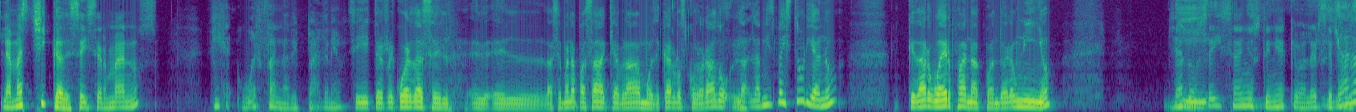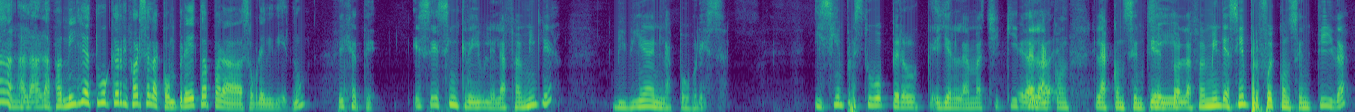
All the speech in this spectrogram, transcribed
la más chica de seis hermanos, fíjate, huérfana de padre. Sí, te recuerdas el, el- el- la semana pasada que hablábamos de Carlos Colorado, Sí. la, la misma historia, ¿no? Quedar huérfana cuando era un niño. Ya a los seis años tenía que valerse ya la, la- familia tuvo que rifarse la completa para sobrevivir, ¿no? Fíjate, es, es increíble. La familia vivía en la pobreza. Y siempre estuvo, pero ella era la más chiquita, Era la, la- con- la consentida Sí. de toda la familia. Siempre fue consentida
